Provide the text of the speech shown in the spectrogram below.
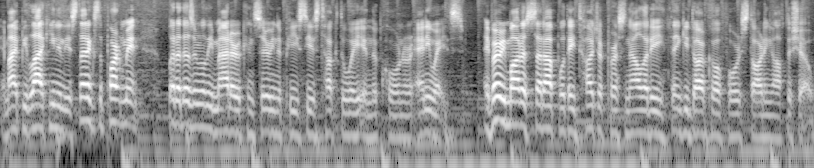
It might be lacking in the aesthetics department, but it doesn't really matter considering the PC is tucked away in the corner anyways. A very modest setup with a touch of personality. Thank you Darko for starting off the show.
